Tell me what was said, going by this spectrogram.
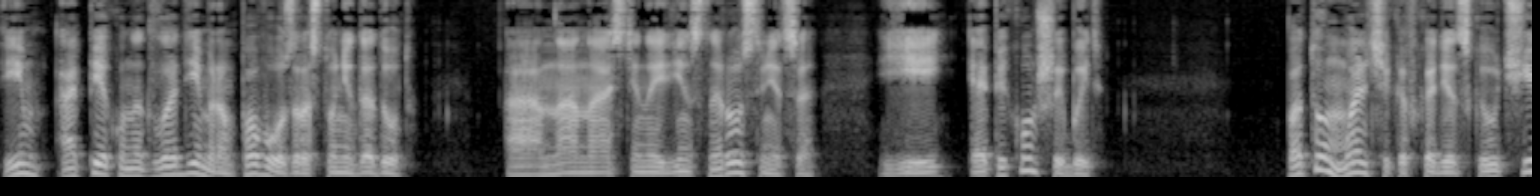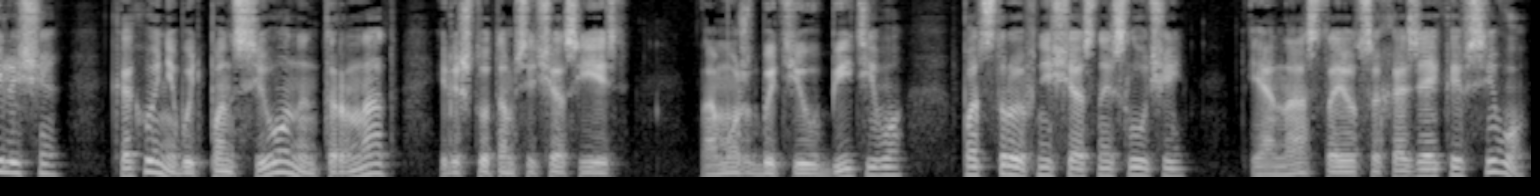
им опеку над Владимиром по возрасту не дадут. А она Настина единственная родственница, ей и опекуншей быть. Потом мальчика в кадетское училище, какой-нибудь пансион, интернат или что там сейчас есть, а может быть и убить его, подстроив несчастный случай, и она остается хозяйкой всего.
